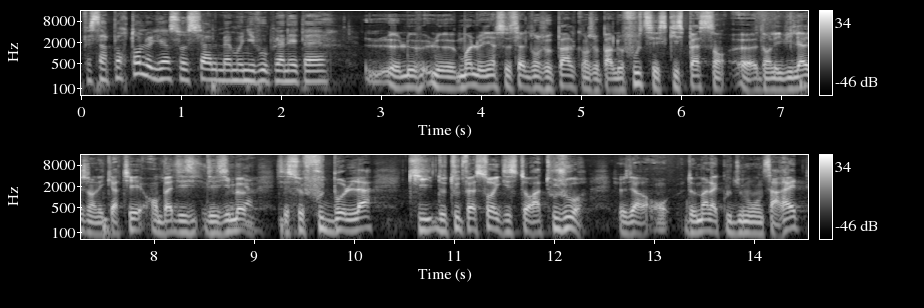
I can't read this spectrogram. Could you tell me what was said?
Enfin, c'est important le lien social, même au niveau planétaire? Le, le, moi, le lien social dont je parle quand je parle de foot, c'est ce qui se passe euh, dans les villages, dans les quartiers, en bas des, immeubles. C'est ce football-là qui, de toute façon, existera toujours. Je veux dire, demain, la Coupe du Monde s'arrête.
